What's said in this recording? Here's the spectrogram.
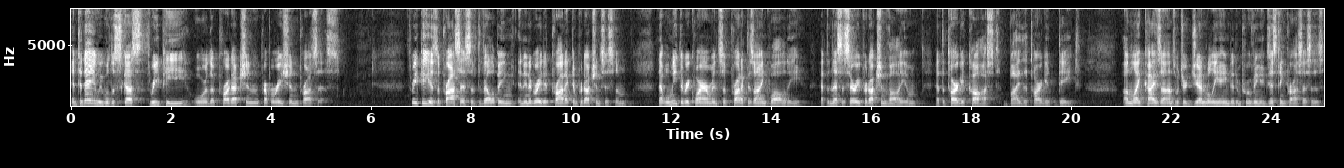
and today we will discuss 3P or the production preparation process. 3P is the process of developing an integrated product and production system that will meet the requirements of product design quality at the necessary production volume at the target cost by the target date. Unlike Kaizens, which are generally aimed at improving existing processes,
